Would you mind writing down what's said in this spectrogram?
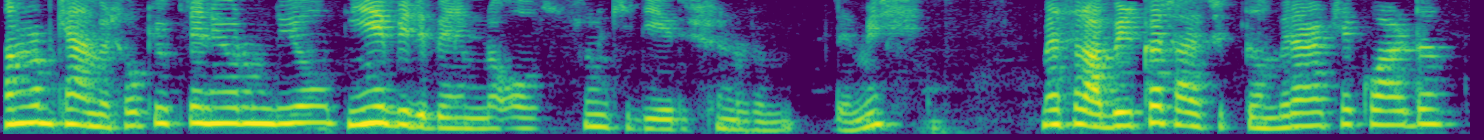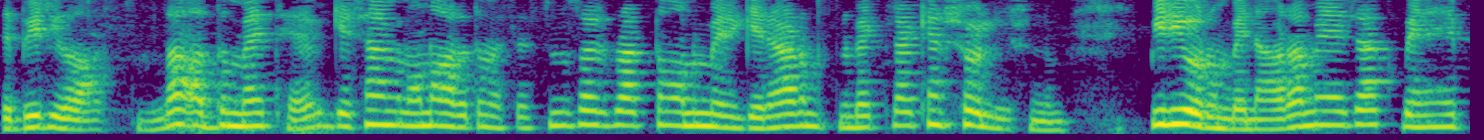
Sanırım kendime çok yükleniyorum diyor. Niye biri benimle olsun ki diye düşünürüm demiş. Mesela birkaç ay çıktığım bir erkek vardı. Bir yıl aslında. Adı Metev. Geçen gün onu aradım ve sesli mesaj bıraktım. Onun beni geri aramasını beklerken şöyle düşündüm. Biliyorum beni aramayacak. Beni hep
